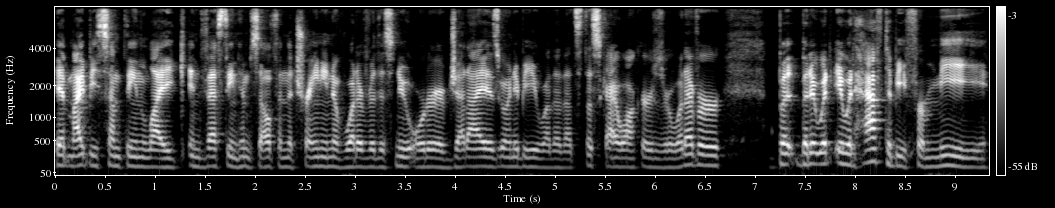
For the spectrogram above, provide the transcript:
It might be something like investing himself in the training of whatever this new order of Jedi is going to be, whether that's the Skywalkers or whatever. But but it would it would have to be for me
